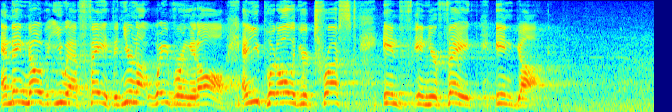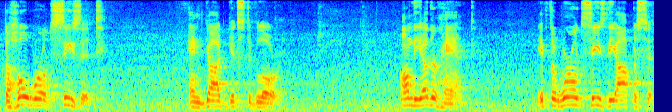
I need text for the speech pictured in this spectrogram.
and they know that you have faith and you're not wavering at all, and you put all of your trust in, in your faith in God, the whole world sees it, and God gets the glory. On the other hand, if the world sees the opposite,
